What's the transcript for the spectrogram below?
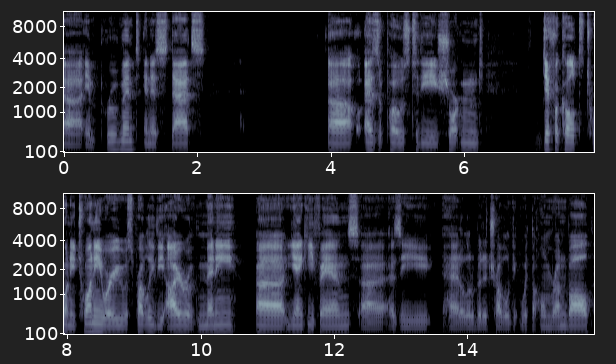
uh, improvement in his stats uh, as opposed to the shortened, difficult 2020, where he was probably the ire of many uh, Yankee fans, uh, as he had a little bit of trouble with the home run ball.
